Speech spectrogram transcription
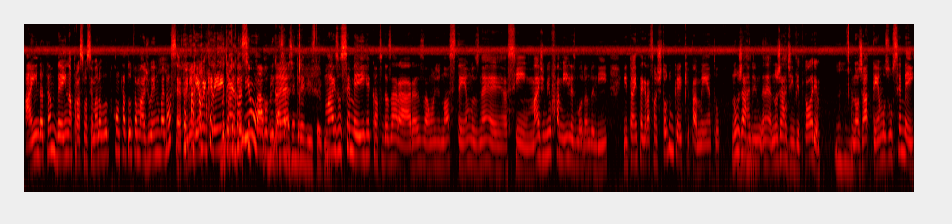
Ainda também, na próxima semana, eu vou contar tudo para Maju e não vai dar certo. Aí ninguém vai querer Vou ter que antecipar a publicação né? dessa entrevista aqui. Mas o CEMEI, Recanto Das Araras, onde nós temos, né, assim, mais de mil famílias morando ali. Então a integração de todo um equipamento no uhum. jardim, né, no Jardim Vitória. Uhum. Nós já temos um CEMEI.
